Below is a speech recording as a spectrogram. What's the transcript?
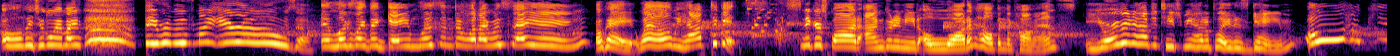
Oh, they took away my. they removed my arrows! It looks like the game listened to what I was saying. Okay, well, we have tickets. Snicker Squad, I'm to need a lot of help in the comments. You're to have to teach me how to play this game. Oh, how cute!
